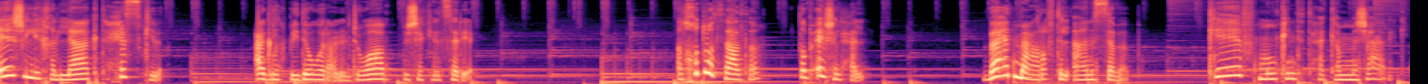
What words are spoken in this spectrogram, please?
إيش اللي خلاك تحس كذا؟ عقلك بيدور على الجواب بشكل سريع. الخطوة الثالثة طب إيش الحل؟ بعد ما عرفت الآن السبب كيف ممكن تتحكم مشاعرك؟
